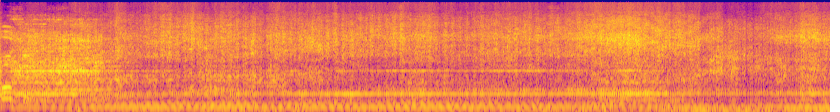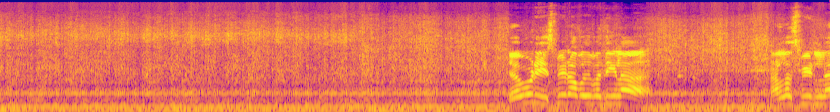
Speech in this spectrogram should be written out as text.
போக்கு. எப்படி ஸ்பீடாக போகுது பார்த்தீங்களா நல்ல ஸ்பீடில்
